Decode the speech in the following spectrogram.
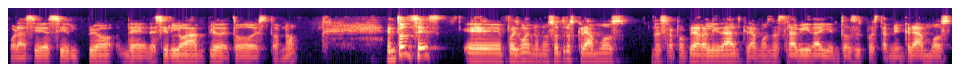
por así decirlo, de, decirlo amplio de todo esto, ¿no? Entonces, eh, pues bueno, nosotros creamos nuestra propia realidad, creamos nuestra vida y entonces pues también creamos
